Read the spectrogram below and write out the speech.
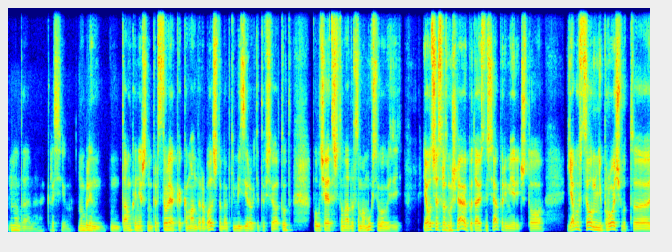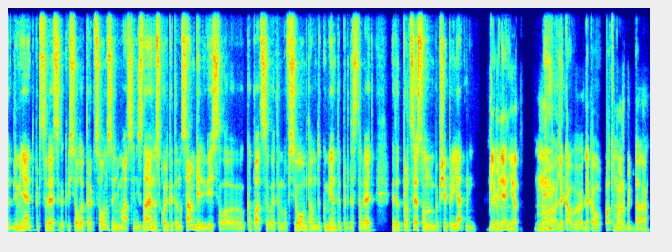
Ну да, да, красиво. Ну, блин, там, конечно, представляю, как команда работает, чтобы оптимизировать это все, а тут получается, что надо самому все вывозить. Я вот сейчас размышляю, пытаюсь на себя примерить, что я бы в целом не прочь. Вот э, для меня это представляется как веселый аттракцион заниматься. Не знаю, насколько это на самом деле весело э, копаться в этом во всем, там документы предоставлять. Этот процесс, он вообще приятный? Для меня нет. Но для, кого, для кого-то, может быть, да.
